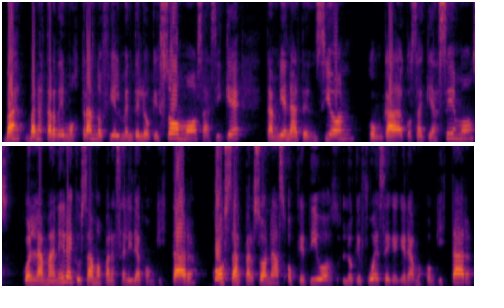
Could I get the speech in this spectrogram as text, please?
van a estar demostrando fielmente lo que somos, así que también atención con cada cosa que hacemos, con la manera que usamos para salir a conquistar, cosas, personas, objetivos, lo que fuese que queramos conquistar.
